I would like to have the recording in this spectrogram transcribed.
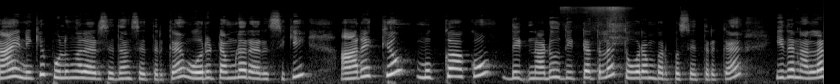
நான் இன்றைக்கி புழுங்கல் அரிசி தான் சேர்த்துருக்கேன். ஒரு டம்ளர் அரிசிக்கு அரைக்கும் முக்காக்கும் திட் நடு திட்டத்தில் துவரம்பருப்பு சேர்த்துருக்கேன். இதை நல்லா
